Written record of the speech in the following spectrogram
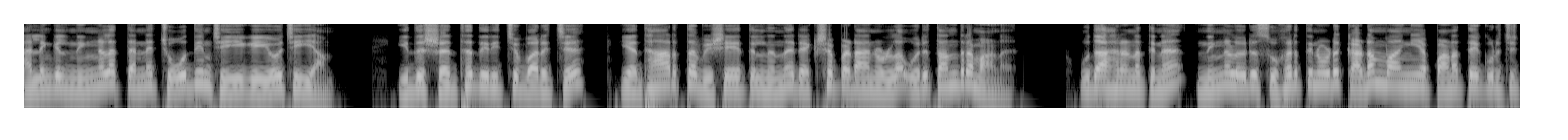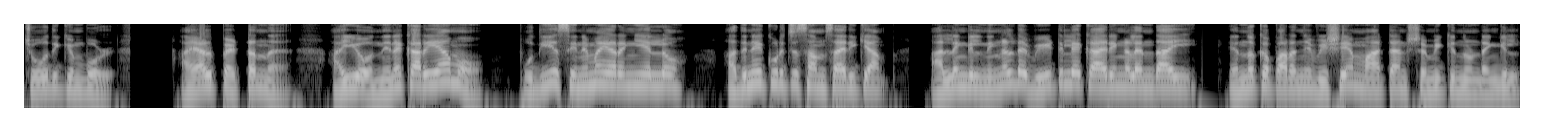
അല്ലെങ്കിൽ നിങ്ങളെ തന്നെ ചോദ്യം ചെയ്യുകയോ ചെയ്യാം. ഇത് ശ്രദ്ധ തിരിച്ചു വറിച്ച് യഥാർത്ഥ വിഷയത്തിൽ നിന്ന് രക്ഷപ്പെടാനുള്ള ഒരു തന്ത്രമാണ്. ഉദാഹരണത്തിന് നിങ്ങളൊരു സുഹൃത്തിനോട് കടം വാങ്ങിയ പണത്തെക്കുറിച്ച് ചോദിക്കുമ്പോൾ അയാൾ പെട്ടെന്ന് അയ്യോ നിനക്കറിയാമോ? പുതിയ സിനിമ ഇറങ്ങിയല്ലോ അതിനെക്കുറിച്ച് സംസാരിക്കാം. അല്ലെങ്കിൽ നിങ്ങളുടെ വീട്ടിലെ കാര്യങ്ങൾ എന്തായി? എന്നൊക്കെ പറഞ്ഞ് വിഷയം മാറ്റാൻ ശ്രമിക്കുന്നുണ്ടെങ്കിൽ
